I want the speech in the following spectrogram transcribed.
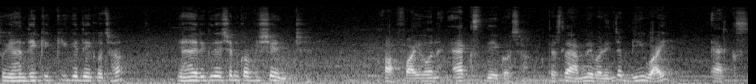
so यहाँदेखि के के दिएको छ? यहाँ regression coefficient of Y on X दिएको छ। त्यसलाई हामीले भनिन्छ b Y X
